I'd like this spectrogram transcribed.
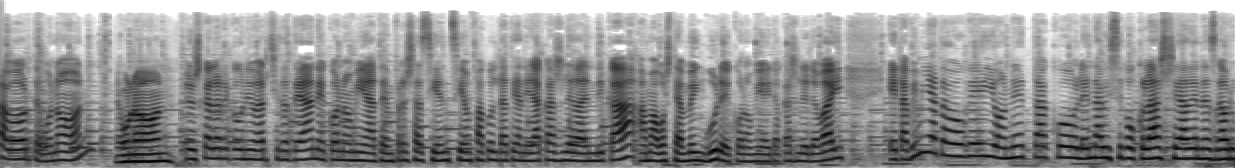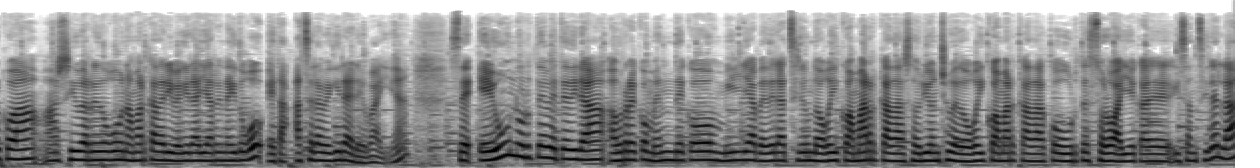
labort, egunon. Egunon. Euskal Herriko Unibertsitatean Ekonomia eta Enpresa Zientzien Fakultatean irakasle da indika, ama bostean behin gure ekonomia irakasle ere bai. Eta 2008 honetako lehen biziko klasea denez gaurkoa, hasi berri dugun amarkadari begira jarri nahi dugu, eta atzera begira ere bai. Eh? Ze, eun urte bete dira aurreko mendeko mila bederatzireun da hogeiko amarkada zoriontsu edo hogeiko amarkadako urte zoro haiek eh, izan zirela,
